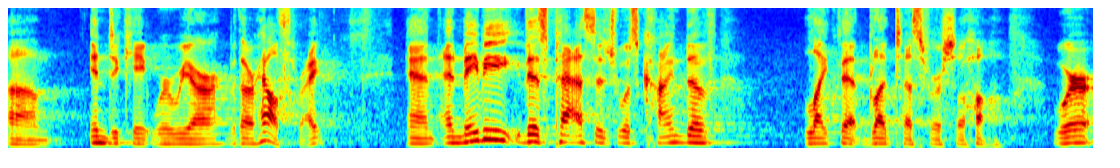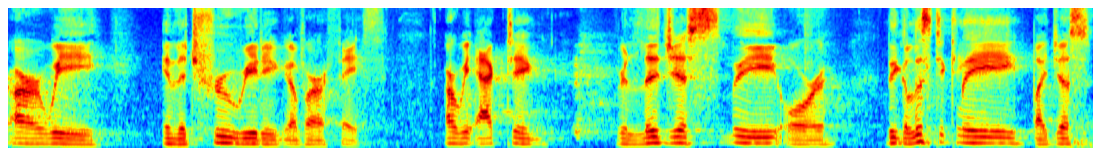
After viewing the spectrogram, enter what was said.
um, indicate where we are with our health, right? And, and maybe this passage was kind of like that blood test for us all. Where are we in the true reading of our faith? Are we acting religiously or legalistically by just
